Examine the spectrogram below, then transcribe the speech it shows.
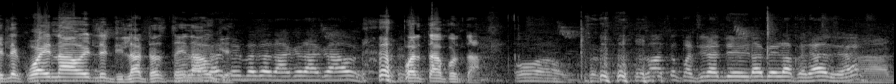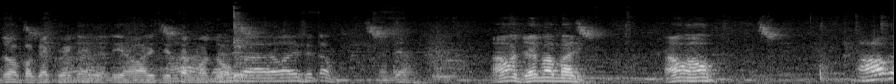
એટલે કોઈ ના આવે એટલે ઢીલા ઢસ થઈને આવું કે. બધા રાગે રાગે આવે. પડતા પડતા. તો પથરા બેડા બેડા ભર્યા છે હા? જો ભગત વેલી હવારી ખેતરમાં જો. સવારે છે આવો જય બાબાજી. આવો આવો. આવો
